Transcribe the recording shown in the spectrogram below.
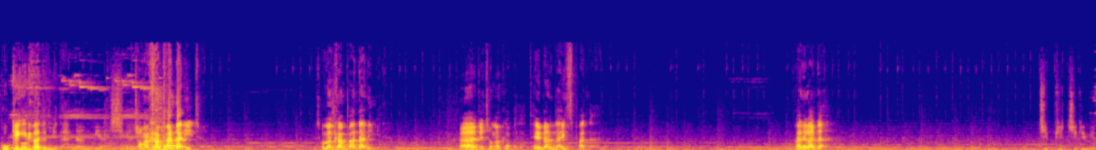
곡괭이를 가집니다 정확한 판단이죠 정확한 판단입니다. 아주 정확한 판단. 대박 nice 판단. 간다 간다. 지피지기면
